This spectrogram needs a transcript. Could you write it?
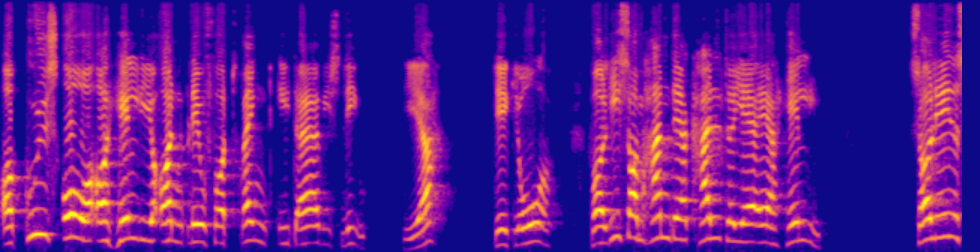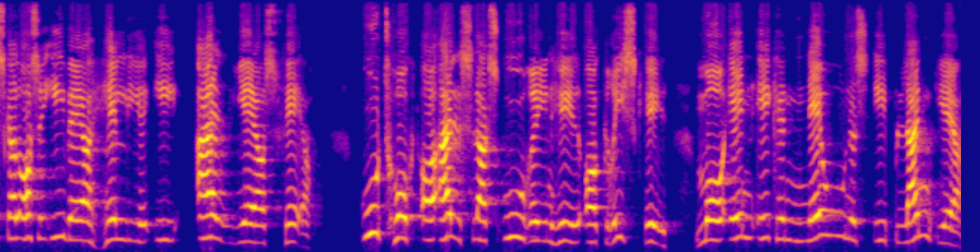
Og Guds ord og hellige ånd blev fortrængt i Davids liv. Ja, det gjorde. For ligesom han der kaldte jer er hellig, således skal også I være hellige i al jeres færd. Utugt og al slags urenhed og griskhed må end ikke nævnes i blandt jer,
